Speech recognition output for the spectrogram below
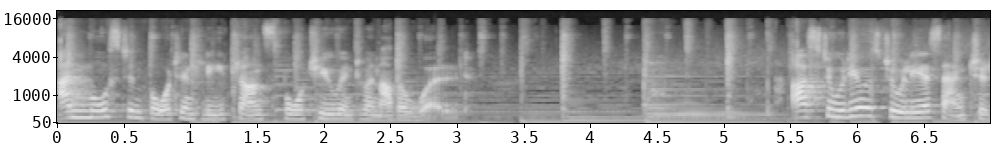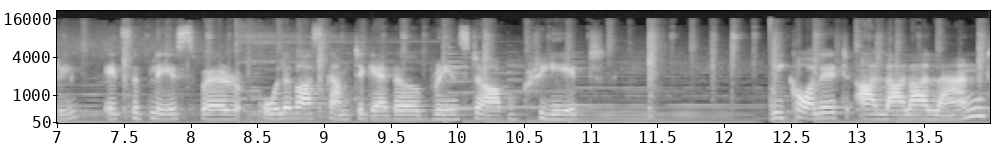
and most importantly, transport you into another world. Our studio is truly a sanctuary. It's a place where all of us come together, brainstorm, create, we call it our La La Land.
